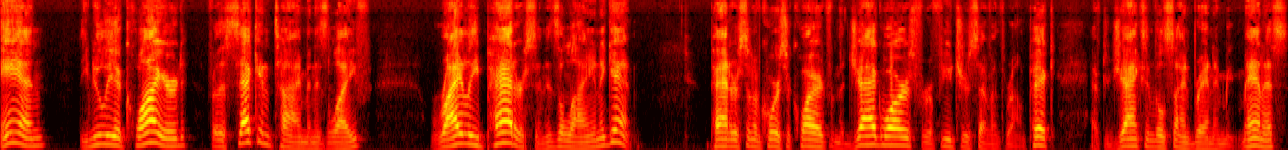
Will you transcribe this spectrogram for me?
and the newly acquired for the second time in his life Riley Patterson is a Lion again. Patterson, of course, acquired from the Jaguars for a future seventh round pick after Jacksonville signed Brandon McManus.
